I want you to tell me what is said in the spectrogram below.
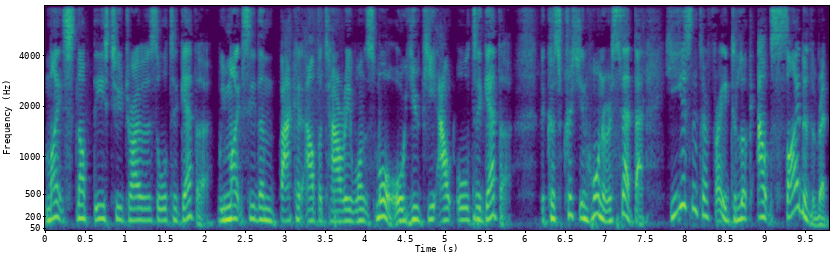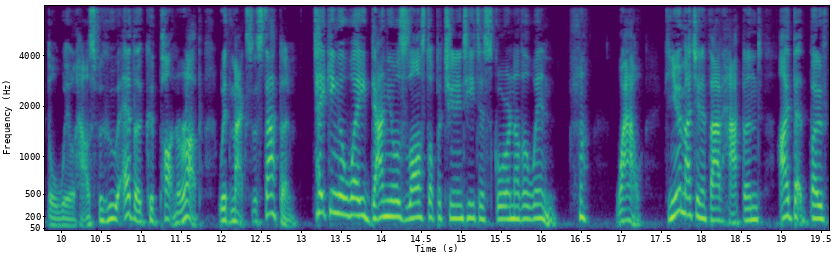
might snub these two drivers altogether. We might see them back at AlphaTauri once more, or Yuki out altogether, because Christian Horner has said that he isn't afraid to look outside of the Red Bull wheelhouse for whoever could partner up with Max Verstappen, taking away Daniel's last opportunity to score another win. wow. Can you imagine if that happened? I bet both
